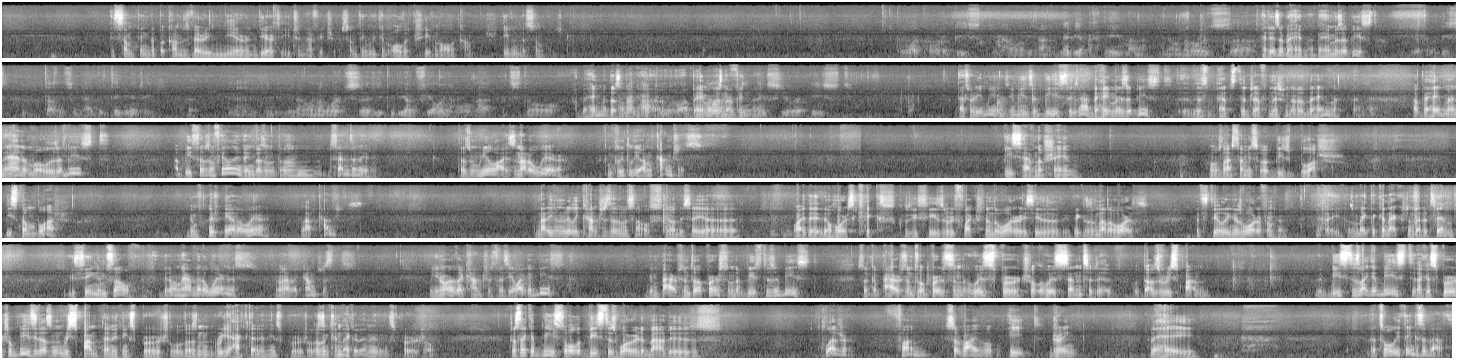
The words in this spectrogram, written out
is something that becomes very near and dear to each and every Jew, something we can all achieve and all accomplish, even the simplest Why call it a beast? You know, I mean, maybe a behemoth. You know, in other words. Uh, it is a behemoth. A behemoth is a beast. Yeah, but a beast doesn't seem to have the dignity that, you know, in other words, uh, you can be unfeeling and all that, but still. A behemoth doesn't I mean, have. You a behemoth doesn't have dignity. Thinks you're a beast. That's what he means. He means a beast. Exactly. Behemoth is a beast. This, that's the definition of a behemoth. A behemoth, an animal, is a beast. A beast doesn't feel anything, doesn't, doesn't sense anything, doesn't realize, not aware, completely unconscious. Beasts have no shame. When was the last time you saw a beast blush? Beasts don't blush. They're completely unaware, not conscious. Not even really conscious of themselves. You know, they say uh, why the, the horse kicks because he sees the reflection in the water. He sees, he thinks it's another horse. that's stealing his water from him. He doesn't make the connection that it's him. He's seeing himself. They don't have that awareness. They don't have that consciousness. When you don't have that consciousness, you're like a beast. In comparison to a person, a beast is a beast. So, in comparison to a person who is spiritual, who is sensitive, who does respond, the beast is like a beast, like a spiritual beast. He doesn't respond to anything spiritual, doesn't react to anything spiritual, doesn't connect with anything spiritual. Just like a beast, all a beast is worried about is pleasure, fun, survival, eat, drink, the hay, that's all he thinks about.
